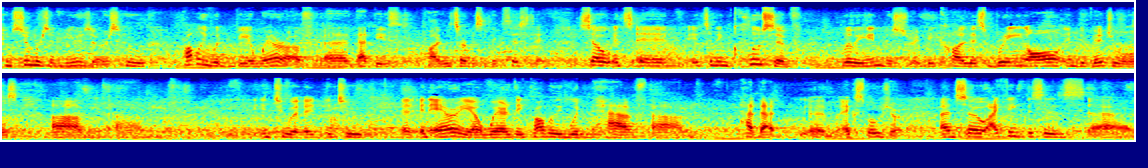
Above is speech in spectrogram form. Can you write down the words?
consumers and users who probably wouldn't be aware of uh, that these products and services existed. So it's a, it's an inclusive really industry because it's bringing all individuals um, um, into a, into an area where they probably wouldn't have um, had that um, exposure. And so I think this is um,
